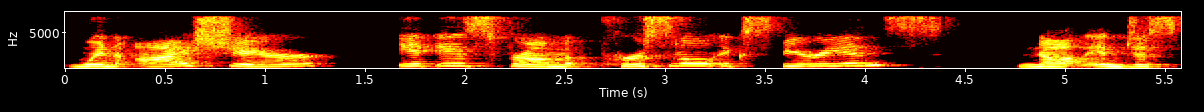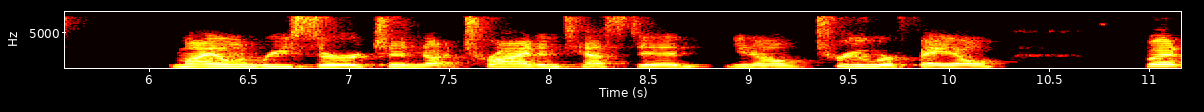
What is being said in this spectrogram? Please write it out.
when I share, it is from personal experience, not in just my own research and not tried and tested, you know, true or fail. But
